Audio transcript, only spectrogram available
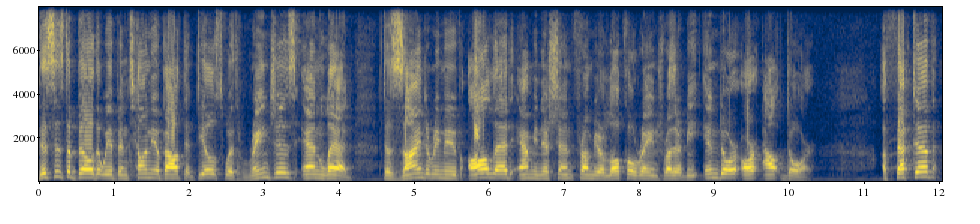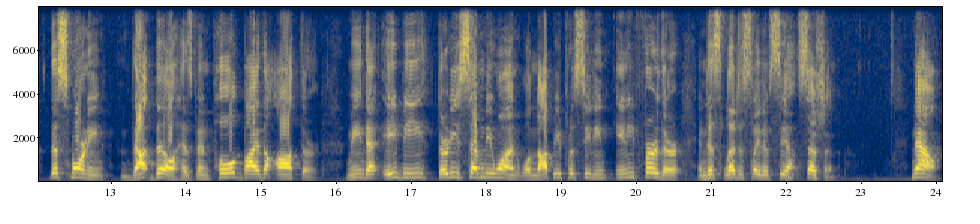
This is the bill that we have been telling you about that deals with ranges and lead, designed to remove all lead ammunition from your local range, whether it be indoor or outdoor. Effective this morning, that bill has been pulled by the author mean that AB 3071 will not be proceeding any further in this legislative session. Now,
